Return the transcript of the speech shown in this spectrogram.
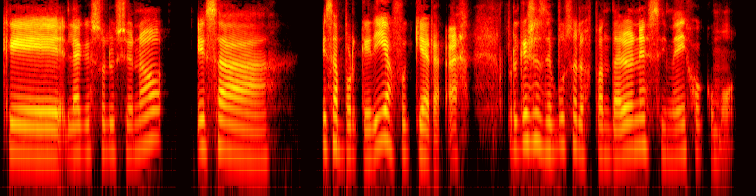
que la que solucionó esa, esa porquería fue Kiara. Ah, porque ella se puso los pantalones y me dijo como,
